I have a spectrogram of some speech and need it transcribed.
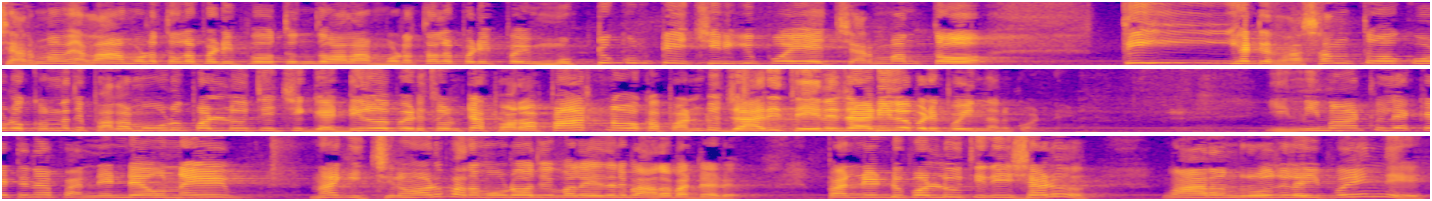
చర్మం ఎలా ముడతలు పడిపోతుందో అలా ముడతలు పడిపోయి ముట్టుకుంటే చిరిగిపోయే చర్మంతో తీయటి రసంతో కూడుకున్నది పదమూడు పళ్ళు తెచ్చి గడ్డిలో పెడుతుంటే పొరపాటున ఒక పండు జారి తేనె జాడీలో పడిపోయింది అనుకోండి ఇన్ని మాటలు లెక్కెట్టినా పన్నెండే ఉన్నాయి. నాకు ఇచ్చినవాడు పదమూడోది ఇవ్వలేదని బాధపడ్డాడు. పన్నెండు పళ్ళు తినేశాడు. వారం రోజులు అయిపోయింది.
